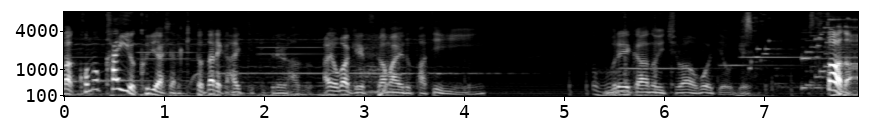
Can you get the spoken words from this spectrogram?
まあこの回をクリアしたらきっと誰か入ってきてくれるはず。はいお化け捕まえるパティーン。ブレーカーの位置は覚えておけ。スターだ。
